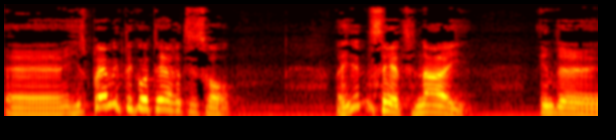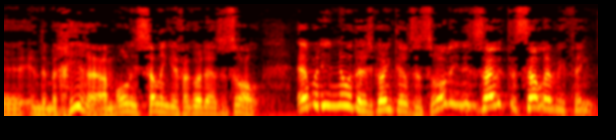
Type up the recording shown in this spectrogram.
Uh, he's planning to go to Eretz Yisrael. Now he didn't say it now in the in the Mechira, I'm only selling it if I go to Eretz Yisrael. Everybody knew that he's going to Eretz Yisrael and he decided to sell everything.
